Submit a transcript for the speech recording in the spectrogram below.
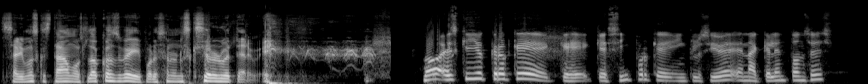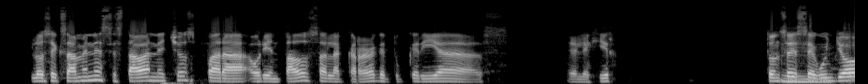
salimos que estábamos locos, güey, y por eso no nos quisieron meter, güey. No, es que yo creo que, que, que sí, porque inclusive en aquel entonces los exámenes estaban hechos para orientados a la carrera que tú querías elegir. Entonces, Mm. según yo,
